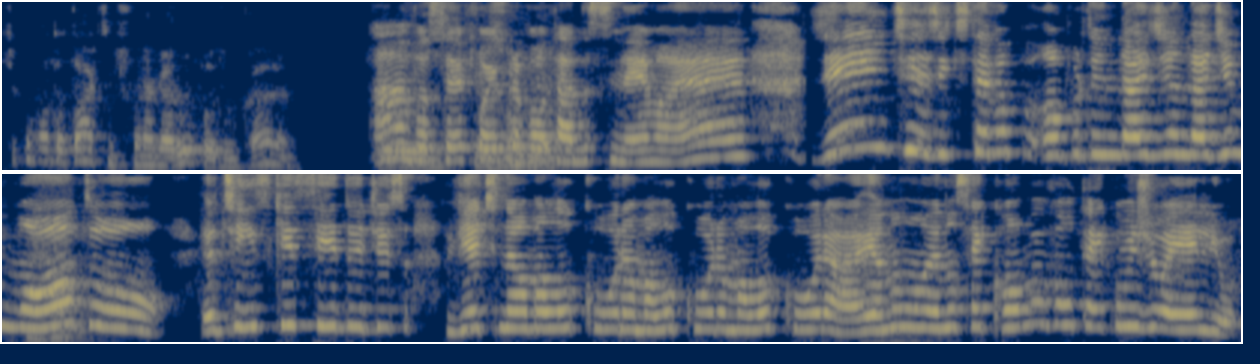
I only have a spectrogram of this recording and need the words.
Tipo um mototáxi, a gente foi na garupa de um cara. Ah, você foi para voltar do cinema, é? Gente, a gente teve a oportunidade de andar de moto. Eu tinha esquecido disso. Vietnã é uma loucura, uma loucura, uma loucura. Eu não, eu não sei como eu voltei com o joelho.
